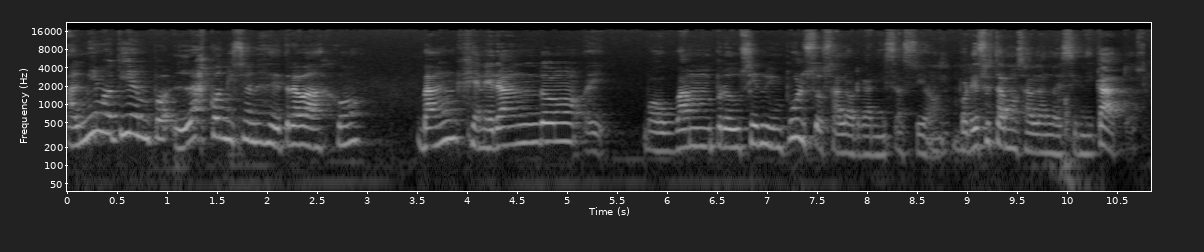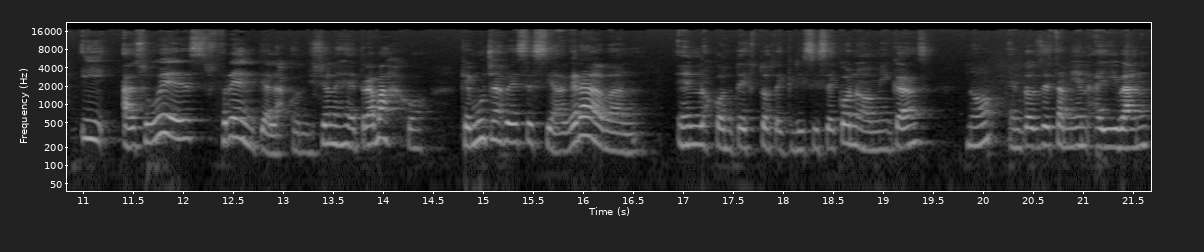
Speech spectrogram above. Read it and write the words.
Al mismo tiempo, las condiciones de trabajo van generando eh, o van produciendo impulsos a la organización. Por eso estamos hablando de sindicatos. Y a su vez, frente a las condiciones de trabajo, que muchas veces se agravan en los contextos de crisis económicas, ¿no? Entonces también ahí van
